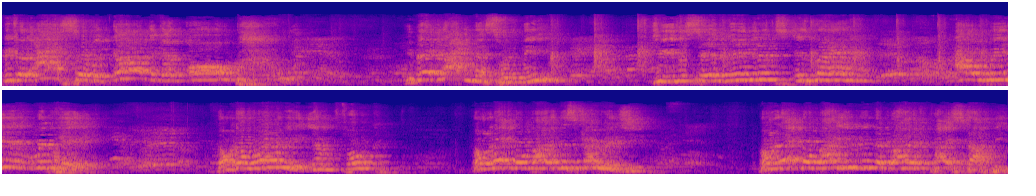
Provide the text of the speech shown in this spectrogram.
Because I serve a God that got all power. You better not mess with me. Jesus said, vengeance is mine. I will repay. Don't, don't worry, young folk. Don't let nobody discourage you. Don't let nobody, even in the body of Christ, stop you.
